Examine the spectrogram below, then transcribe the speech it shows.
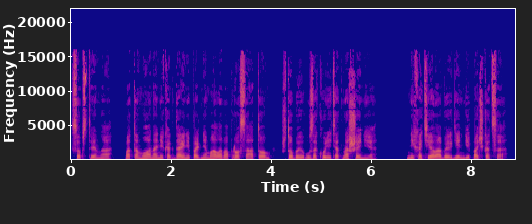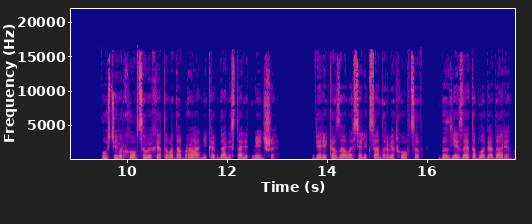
Собственно, потому она никогда и не поднимала вопроса о том, чтобы узаконить отношения. Не хотела об их деньги пачкаться. Пусть у Верховцевых этого добра никогда не станет меньше. Вере казалось, Александр Верховцев был ей за это благодарен.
